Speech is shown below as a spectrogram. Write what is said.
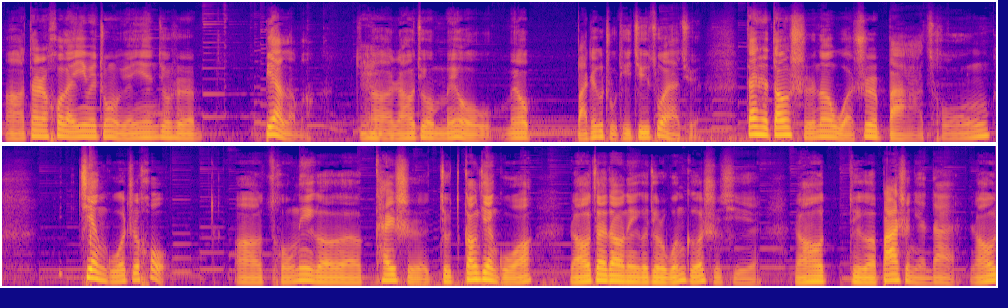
啊，但是后来因为种种原因就是变了嘛，啊，嗯然后就没有没有把这个主题继续做下去。但是当时呢，我是把从建国之后，啊，从那个开始就刚建国，然后再到那个就是文革时期，然后这个八十年代，然后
